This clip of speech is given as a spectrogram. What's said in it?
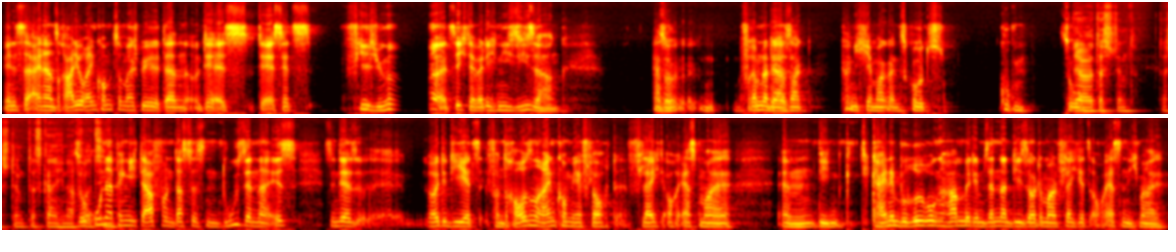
wenn jetzt einer ins Radio reinkommt zum Beispiel, dann und der ist, der ist jetzt viel jünger als ich, da werde ich nicht sie sagen. Also ein Fremder, der sagt, kann ich hier mal ganz kurz gucken. So. Ja, das stimmt. Das stimmt, das kann ich nachvollziehen. So unabhängig davon, dass es ein Du-Sender ist, sind ja äh, Leute, die jetzt von draußen reinkommen, ja vielleicht auch erstmal ähm, die, die, keine Berührung haben mit dem Sender, die sollte man vielleicht jetzt auch erst nicht mal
